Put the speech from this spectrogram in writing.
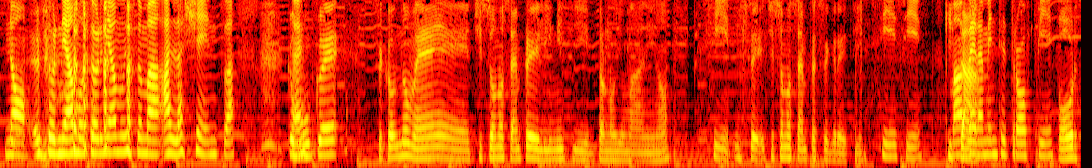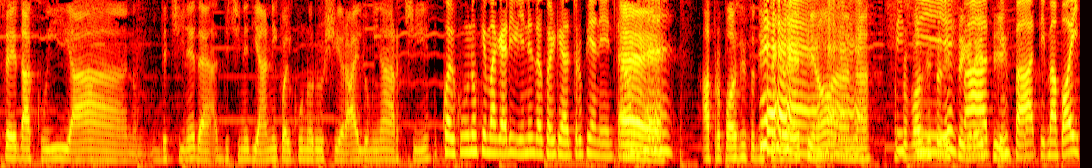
Sì. No, torniamo, torniamo insomma alla scienza. Comunque, secondo me ci sono sempre limiti per noi umani, no? Sì, se- ci sono sempre segreti. sì, sì. Chissà. Ma veramente troppi. Forse da qui a decine, da- decine di anni qualcuno riuscirà a illuminarci. Qualcuno che magari viene da qualche altro pianeta. Eh, a proposito di segreti, no, Anna? Sì, a proposito sì, di infatti, segreti. infatti, ma poi,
